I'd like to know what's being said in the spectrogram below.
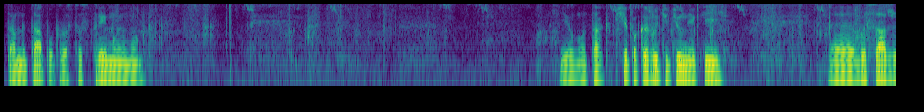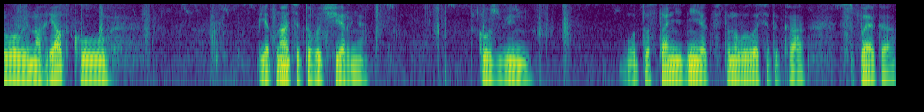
там етапу просто стримуємо. Його. Так, ще покажу тютюн, який е, висаджували на грядку 15 червня. Також він от останні дні, як встановилася така спека,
